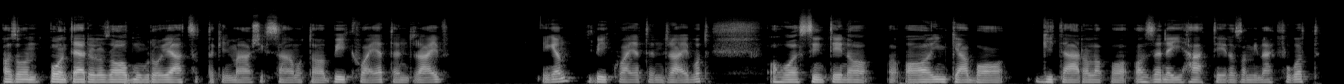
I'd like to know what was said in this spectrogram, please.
azon pont erről az albumról játszottak egy másik számot, a Be Quiet and Drive. Igen, Be Quiet and Drive-ot, ahol szintén a, a, a inkább a gitár alap, a, a zenei háttér az, ami megfogott.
